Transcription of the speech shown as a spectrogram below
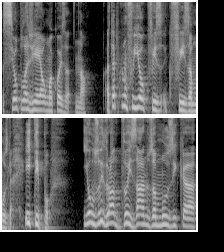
se eu plagiei alguma coisa, não. Até porque não fui eu que fiz, que fiz a música. E tipo, eu usei durante dois anos a música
